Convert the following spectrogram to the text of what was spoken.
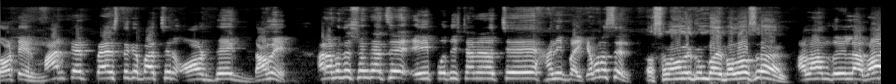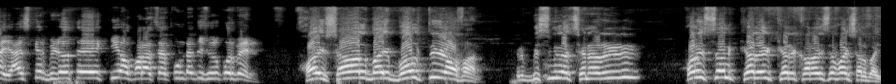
লটের। মার্কেট প্রাইস থেকে পাচ্ছেন অর্ধেক দামে। আর আমাদের সঙ্গে আছে এই প্রতিষ্ঠানের হচ্ছে হানিফ ভাই। কেমন আছেন? আসসালামু আলাইকুম ভাই ভালো আছেন? আলহামদুলিল্লাহ ভাই আজকের ভিডিওতে কি অফার আছে আর কোনটা দিয়ে শুরু করবেন? ফয়সাল ভাই বলতে অফার বিসমিল্লাহ সেনারির ফরিসান খেরে খেরে করাইছে ফয়সাল ভাই।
